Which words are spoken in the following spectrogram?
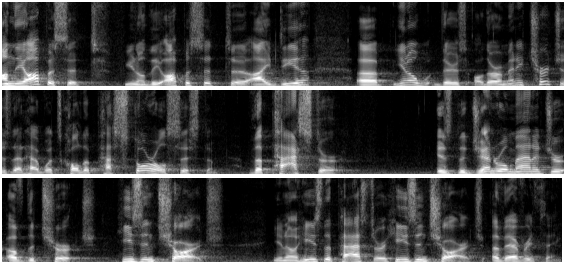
On the opposite, you know, the opposite uh, idea, uh, you know, there's, there are many churches that have what's called a pastoral system. The pastor is the general manager of the church. He's in charge. You know, he's the pastor, he's in charge of everything.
